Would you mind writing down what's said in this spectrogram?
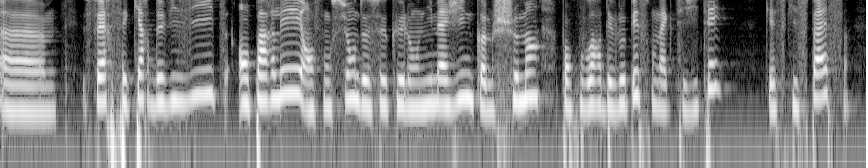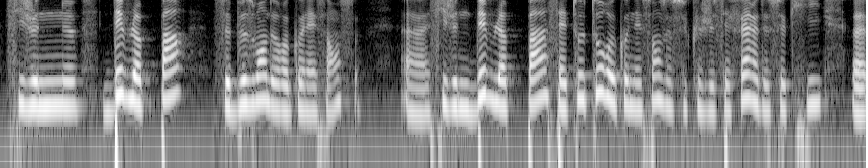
euh, faire ses cartes de visite, en parler en fonction de ce que l'on imagine comme chemin pour pouvoir développer son activité. Qu'est-ce qui se passe si je ne développe pas ce besoin de reconnaissance, euh, si je ne développe pas cette auto-reconnaissance de ce que je sais faire et de ce qui euh,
